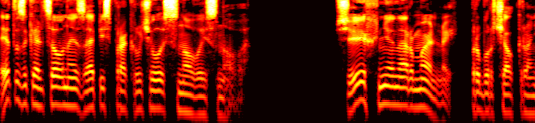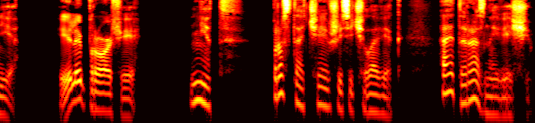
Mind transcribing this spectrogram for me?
Эта закольцованная запись прокручивалась снова и снова. «Псих ненормальный», — пробурчал Кронье. «Или профи». «Нет, просто отчаявшийся человек. А это разные вещи».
